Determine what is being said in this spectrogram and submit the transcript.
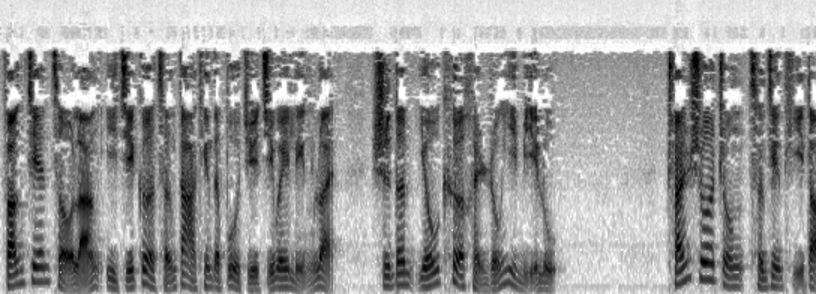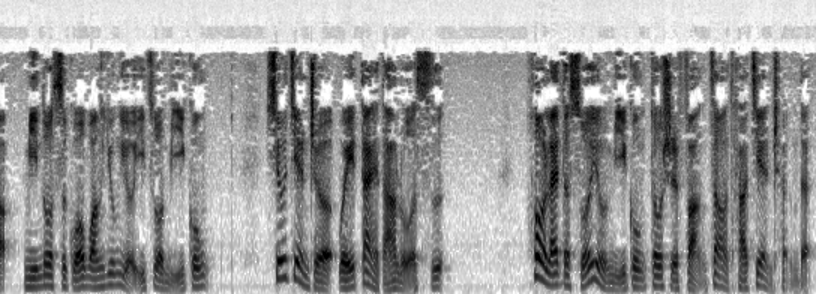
房间、走廊以及各层大厅的布局极为凌乱，使得游客很容易迷路。传说中曾经提到，米诺斯国王拥有一座迷宫，修建者为戴达罗斯。后来的所有迷宫都是仿造他建成的。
